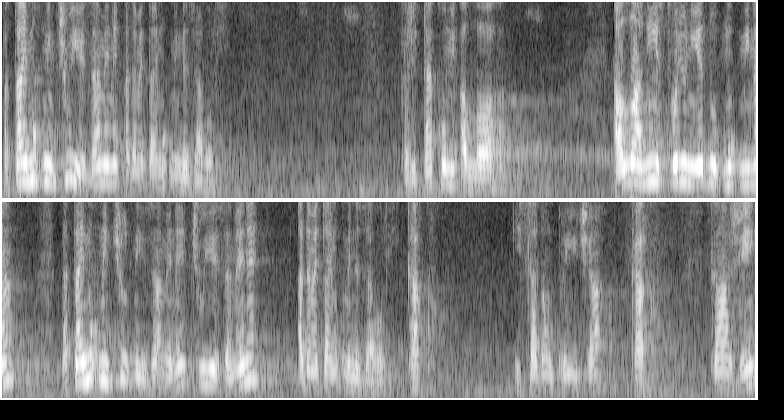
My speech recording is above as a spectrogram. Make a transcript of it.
pa taj mu'min čuje za mene, a da me taj mu'min ne zavoli. Kaže, tako mi Allaha. Allah nije stvorio ni jednog mu'mina, pa taj mu'min čudni za mene, čuje za mene, a da me taj mu'min ne zavoli. Kako? I sad on priča kako? Kaže,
